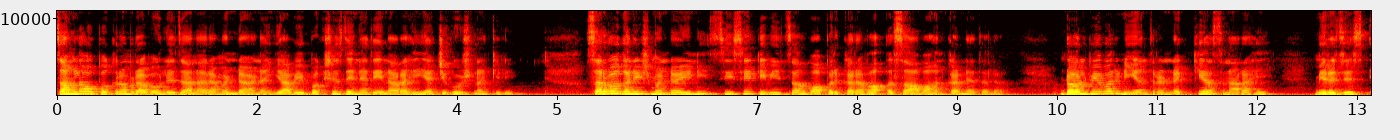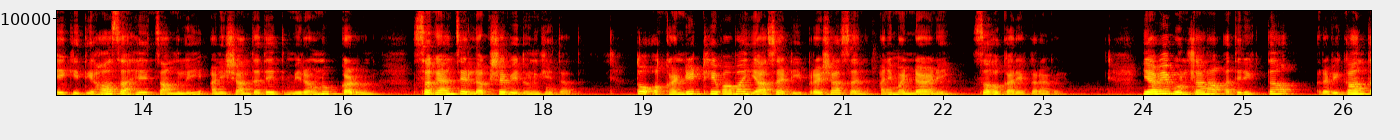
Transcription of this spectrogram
चांगला उपक्रम राबवले जाणाऱ्या मंडळानं यावेळी बक्षीस देण्यात येणार आहे याची घोषणा केली. सर्व गणेश मंडळींनी सी सी टी व्हीचा वापर करावा असं आवाहन करण्यात आलं. डॉल्बीवर नियंत्रण नक्की असणार आहे. मिरजेस एक इतिहास आहे चांगली आणि शांततेत मिरवणूक काढून सगळ्यांचे लक्ष वेधून घेतात. तो अखंडित ठेवावा यासाठी प्रशासन आणि मंडळाने सहकार्य करावे. यावेळी बोलताना अतिरिक्त रविकांत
